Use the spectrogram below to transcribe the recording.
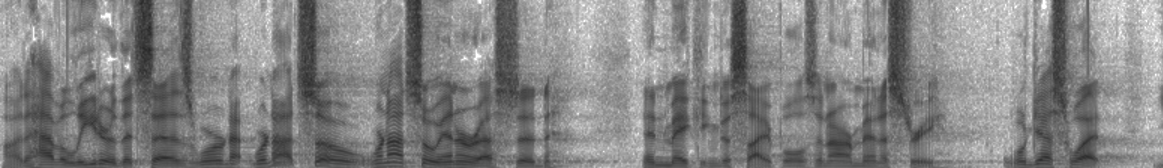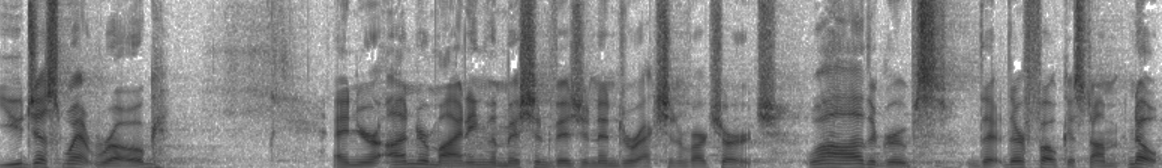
Uh, to have a leader that says we're not, we're, not so, we're not so interested in making disciples in our ministry. Well, guess what? You just went rogue and you're undermining the mission, vision, and direction of our church. Well, other groups, they're, they're, focused on, no,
